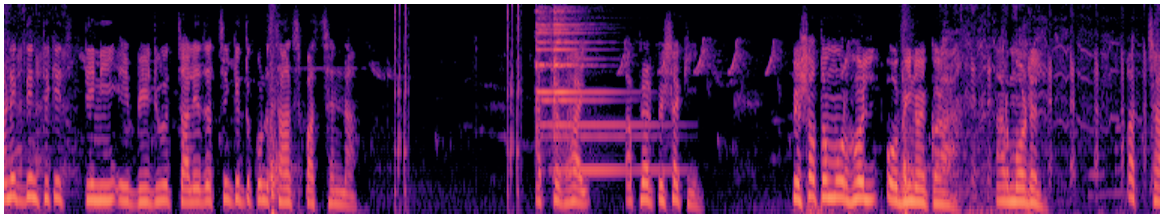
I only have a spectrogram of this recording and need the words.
অনেক দিন থেকে তিনি এই ভিডিও চালিয়ে যাচ্ছেন, কিন্তু কোনো চান্স পাচ্ছেন না। আচ্ছা ভাই, আপনার পেশা কি? পেশা তো মোর হল অভিনয় করা আর মডেল আচ্ছা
